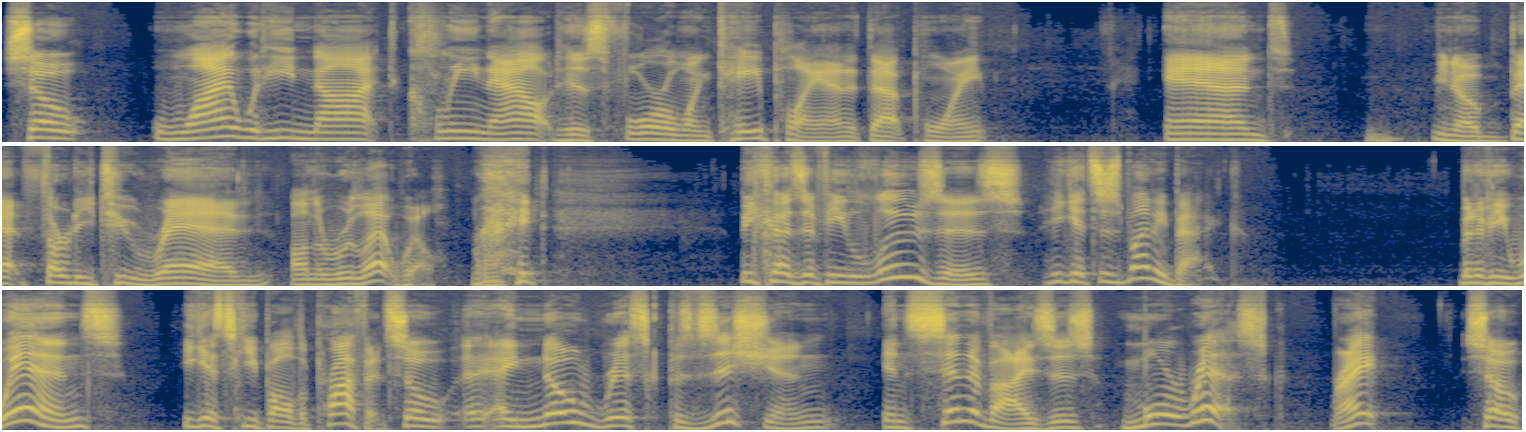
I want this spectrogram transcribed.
So why would he not clean out his 401k plan at that point and you know bet 32 red on the roulette wheel, right? Because if he loses, he gets his money back. But if he wins, he gets to keep all the profit. So a, a no risk position incentivizes more risk, right? So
